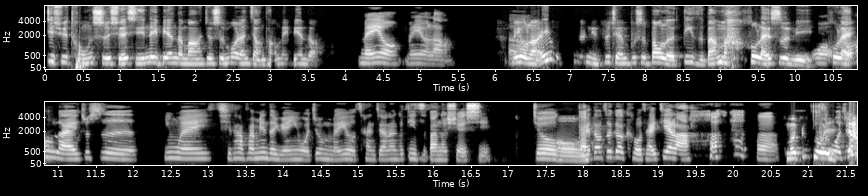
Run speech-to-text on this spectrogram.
继续同时学习那边的吗？就是默然讲堂那边的？没有，没有了，没有了。哎，我记得你之前不是报了弟子班吗？后来是你后来我后来就是因为其他方面的原因，我就没有参加那个弟子班的学习。就改到这个口才界啦，嗯，我觉得，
